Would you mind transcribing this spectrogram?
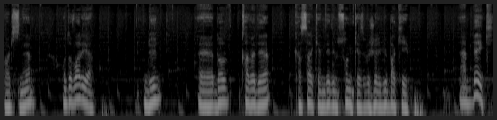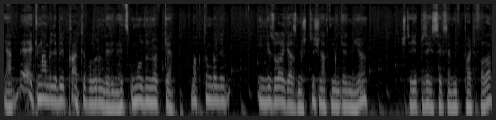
partisine. O da var ya dün e, Dol kahvede kasarken dedim son kez bir şöyle bir bakayım. Yani belki, yani belki ben böyle bir parti bulurum dedim. Hiç umudum yokken. Baktım böyle İngiliz olarak yazmıştı. Şimdi aklıma gelmiyor. İşte 78-80 büyük parti falan.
